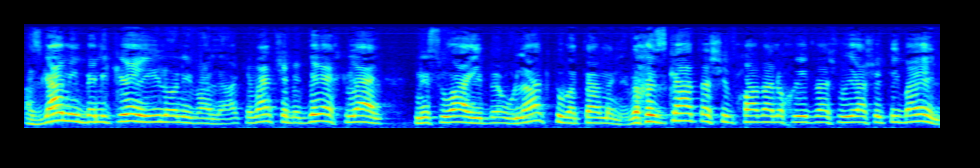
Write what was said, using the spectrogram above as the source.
אז גם אם במקרה היא לא נבהלה, כיוון שבדרך כלל נשואה היא בעולה, כתובתה מנה. וחזקת השפחה והנוכרית והשבויה שתיבהל.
